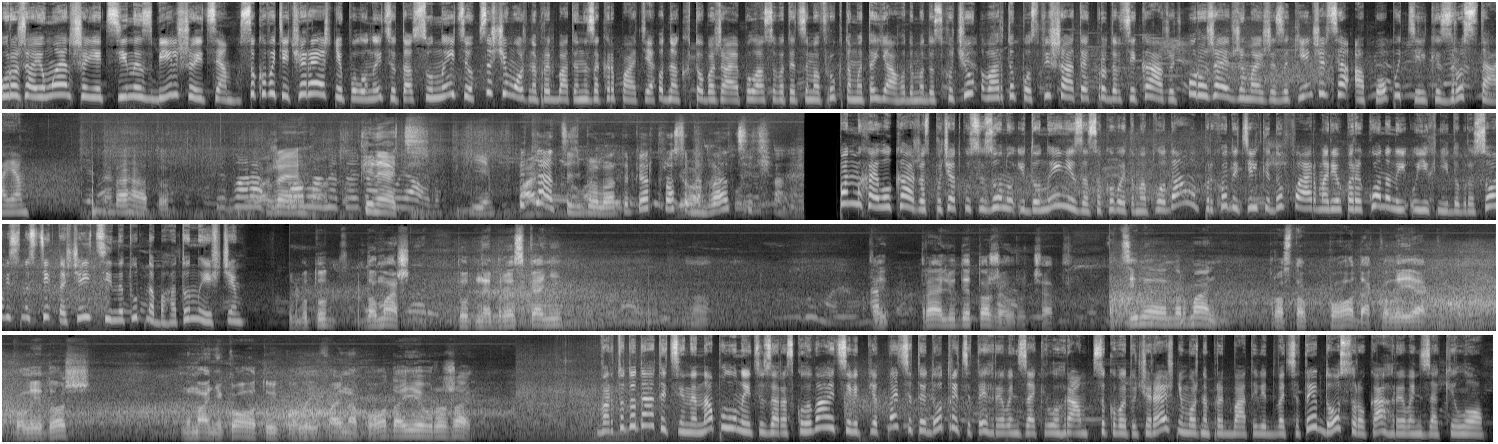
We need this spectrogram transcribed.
Урожаю меншає, ціни збільшуються. Соковиті черешні, полуницю та суницю все ще можна придбати на Закарпатті. Однак, хто бажає поласувати цими фруктами та ягодами до схочу, варто поспішати. Продавці кажуть, урожай вже майже закінчився, а попит тільки зростає. Багато. Вже кінець їм. 15 було, а тепер просимо 20. Пан Михайло каже, з початку сезону і донині за соковитими плодами приходить тільки до фермерів. Переконаний у їхній добросовісності, та ще й ціни тут набагато нижчі. Бо тут домашні, тут не бризкані. Ну. Та й треба люди теж вручати. Ціни нормальні. Просто погода, коли як. Коли дощ, нема нікого, то й коли файна погода є врожай. Варто додати, ціни на полуницю зараз коливаються від 15 до 30 гривень за кілограм. Соковиту черешню можна придбати від 20 до 40 гривень за кіло.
